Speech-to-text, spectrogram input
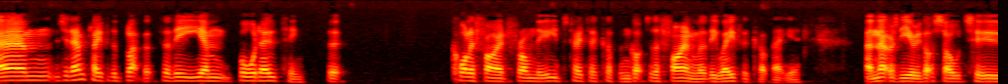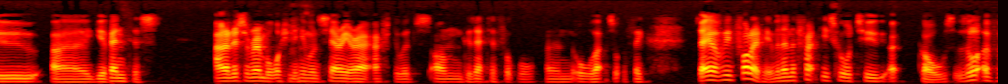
Um, Zidane played for the Black for the um, Bordeaux team that qualified from the Intertoto Cup and got to the final of the UEFA Cup that year. And that was the year he got sold to uh, Juventus. And I just remember watching him on Serie A afterwards on Gazzetta Football and all that sort of thing. So we followed him, and then the fact he scored two uh, goals. There's a lot of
